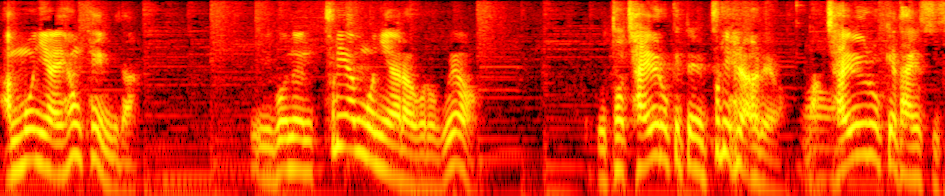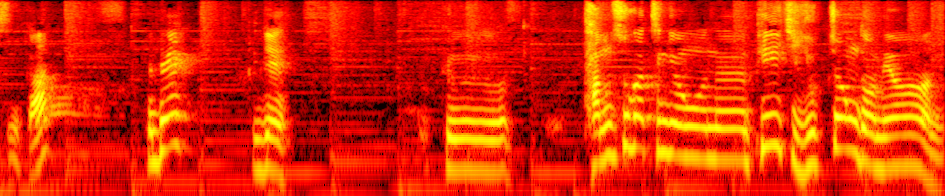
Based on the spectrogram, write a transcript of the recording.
암모니아의 형태입니다. 이거는 free 암모니아라고 그러고요. 더 자유롭기 때문에 free라 그래요. 막 어. 자유롭게 다닐 수 있으니까. 아, 근데 이제 그 담수 같은 경우는 pH 6 정도면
